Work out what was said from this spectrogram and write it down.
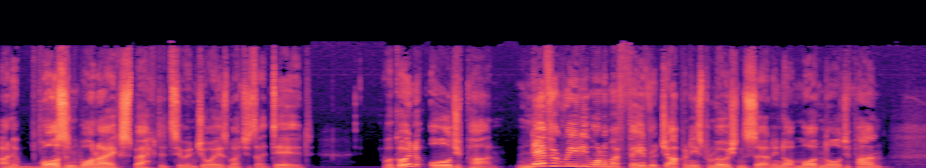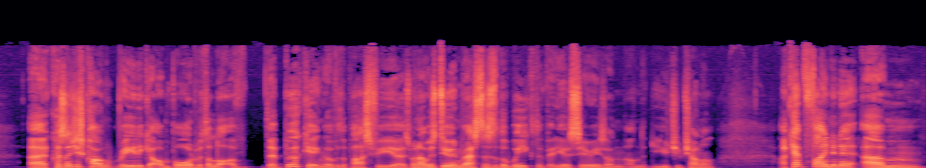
And it wasn't one I expected to enjoy as much as I did. We're going to All Japan. Never really one of my favorite Japanese promotions, certainly not modern All Japan, because uh, I just can't really get on board with a lot of their booking over the past few years. When I was doing Wrestlers of the Week, the video series on, on the YouTube channel, I kept finding it um,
